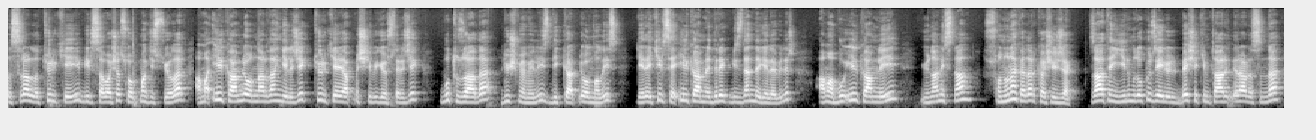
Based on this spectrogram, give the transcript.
Israrla Türkiye'yi bir savaşa sokmak istiyorlar. Ama ilk hamle onlardan gelecek. Türkiye yapmış gibi gösterecek. Bu tuzağa da düşmemeliyiz, dikkatli olmalıyız. Gerekirse ilk hamle direkt bizden de gelebilir. Ama bu ilk hamleyi Yunanistan sonuna kadar kaşıyacak. Zaten 29 Eylül 5 Ekim tarihleri arasında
